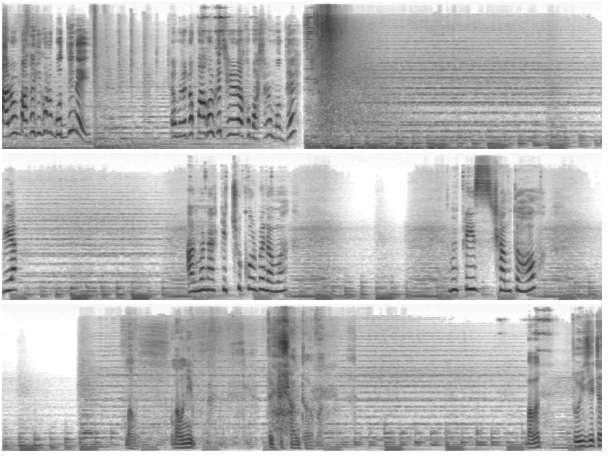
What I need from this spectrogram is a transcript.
কারোর মাথায় কি কোনো বুদ্ধি নেই? এমন একটা পাগলকে ছেড়ে রাখো বাসার মধ্যে। রিয়া আরমান আর কিচ্ছু করবে না মা। তুমি প্লিজ শান্ত হও। মামনি মামনি তুই একটু শান্ত হ মা। বাবা তুই যেটা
